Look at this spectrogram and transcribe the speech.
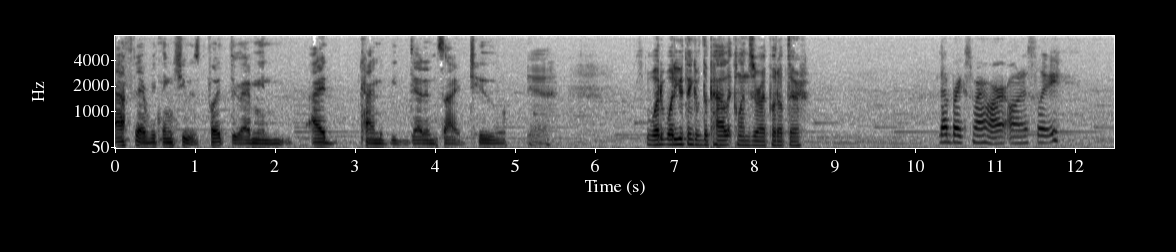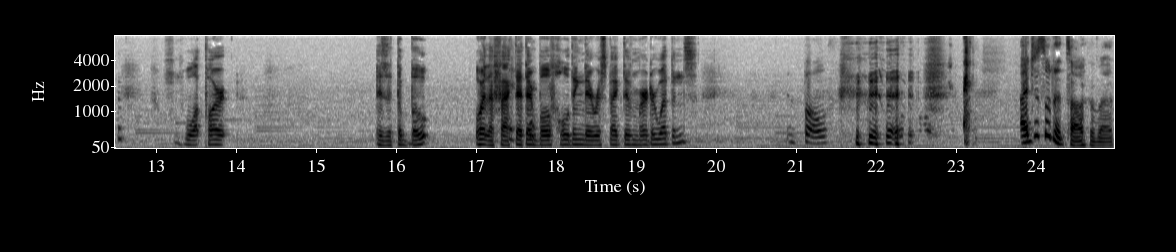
after everything she was put through, I mean, I'd kind of be dead inside too. yeah. What what do you think of the palette cleanser I put up there? That breaks my heart, honestly. What part? Is it the boat? Or the fact that they're both holding their respective murder weapons? Both. I just want to talk about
